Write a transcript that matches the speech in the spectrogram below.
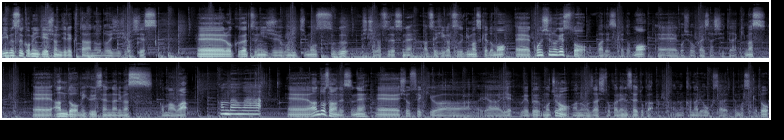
ビームスコミュニケーションディレクターの土井博志です、えー6月25日もうすぐ7月ですね。暑い日が続きますけども、えー今週のゲストはですけども、えーご紹介させていただきます、えー安藤美冬さんになります。こんばんは、こんばんは。えー安藤さんはですね、えー書籍はやいえウェブもちろんあの雑誌とか連載とかあのかなり多くされてますけど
